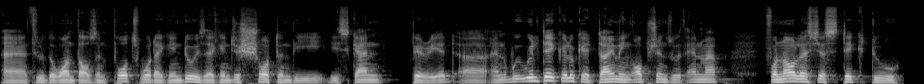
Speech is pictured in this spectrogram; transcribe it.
and through the 1000 ports, what I can do is I can just shorten the, the scan period. Uh, and we will take a look at timing options with Nmap. For now, let's just stick to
